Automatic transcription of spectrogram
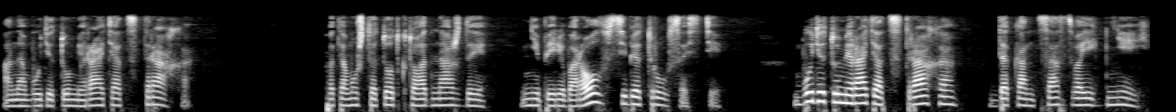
она будет умирать от страха. Потому что тот, кто однажды не переборол в себе трусости, будет умирать от страха до конца своих дней.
